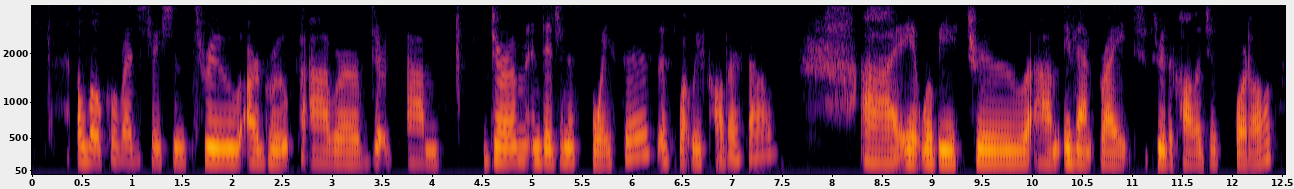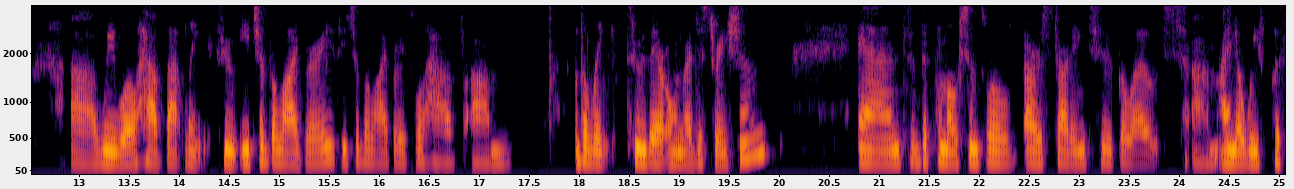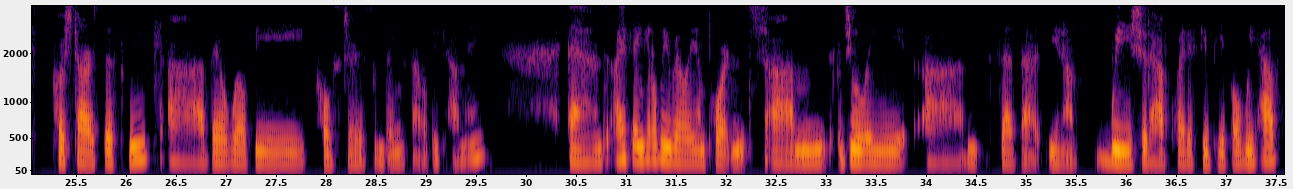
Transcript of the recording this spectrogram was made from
a local registration through our group. Our um, Durham Indigenous Voices is what we've called ourselves. Uh, it will be through um, Eventbrite, through the college's portal. Uh, we will have that link through each of the libraries. Each of the libraries will have um, the link through their own registrations. And the promotions will are starting to go out. Um, I know we've pus- pushed ours this week. Uh, there will be posters and things that will be coming, and I think it'll be really important. Um, Julie um, said that you know we should have quite a few people. We have.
